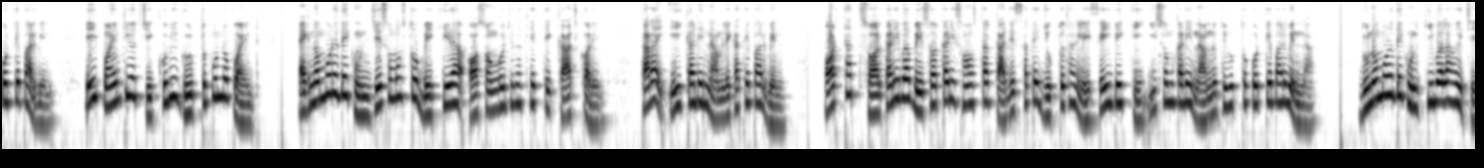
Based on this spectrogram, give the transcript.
করতে পারবেন। এই পয়েন্টটি হচ্ছে খুবই গুরুত্বপূর্ণ পয়েন্ট। এক নম্বরে দেখুন, যে সমস্ত ব্যক্তিরা অসংগঠিত ক্ষেত্রে কাজ করেন, তারা এই কার্ডের নাম লেখাতে পারবেন। অর্থাৎ সরকারি বা বেসরকারি সংস্থার কাজের সাথে যুক্ত থাকলে সেই ব্যক্তি ইসম কার্ডে নাম নথিভুক্ত করতে পারবেন না। দু নম্বরে দেখুন কি বলা হয়েছে,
